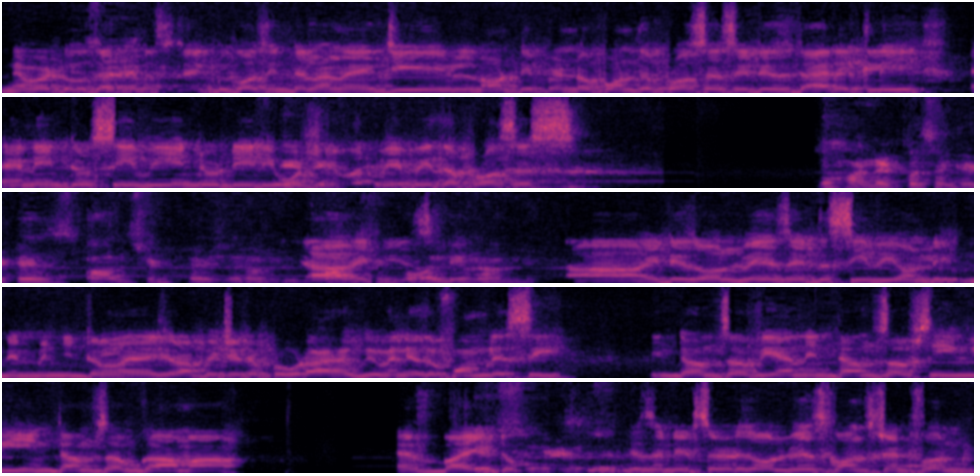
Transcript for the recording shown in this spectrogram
Never do exactly. that mistake because internal energy will not depend upon the process. It is directly N into CV into DT, whatever may be the process. So 100% it is constant pressure only, yeah, constant volume only. Ah, it is always at the CV only. In internal energy, I have given you the formula C. In terms of N, in terms of CV, in terms of gamma, F by Yes, 2. sir. Yes, sir. isn't it? So it is always constant for me.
